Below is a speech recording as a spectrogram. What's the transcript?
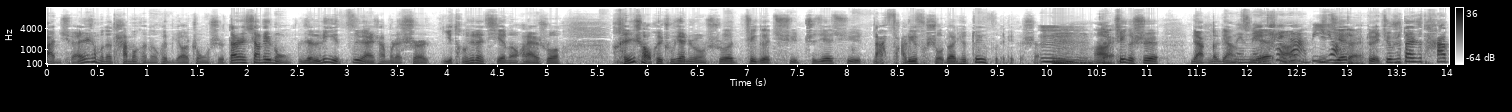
版权什么的，他们可能会比较重视，但是像这种人力资源上面的事儿，以腾讯的企业文化来说。很少会出现这种说这个去直接去拿法律手段去对付的这个事儿，嗯啊，这个是两个两节啊，一节对，就是但是他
